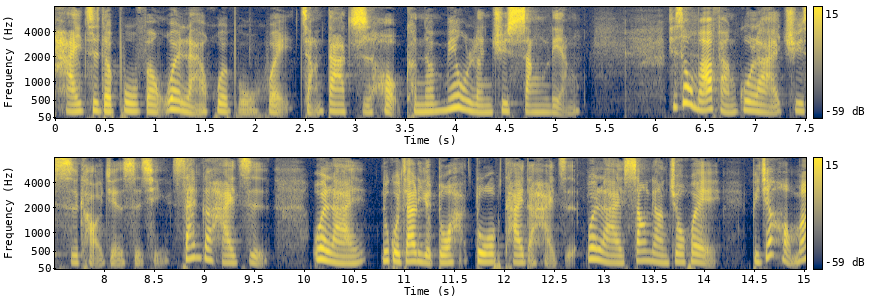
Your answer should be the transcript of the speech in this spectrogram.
孩子的部分，未来会不会长大之后，可能没有人去商量？其实我们要反过来去思考一件事情：三个孩子，未来如果家里有多多胎的孩子，未来商量就会比较好吗？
